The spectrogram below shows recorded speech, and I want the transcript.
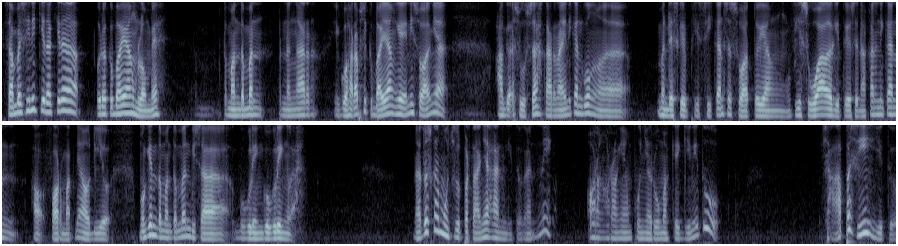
Sampai sini kira-kira udah kebayang belum ya teman-teman pendengar ya gue harap sih kebayang ya ini soalnya agak susah karena ini kan gue nge mendeskripsikan sesuatu yang visual gitu ya. Sedangkan ini kan formatnya audio. Mungkin teman-teman bisa googling-googling lah. Nah terus kan muncul pertanyaan gitu kan nih orang-orang yang punya rumah kayak gini tuh siapa sih? gitu.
